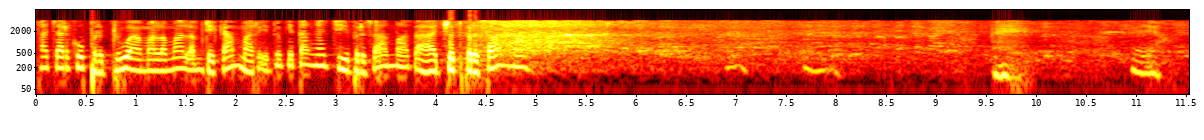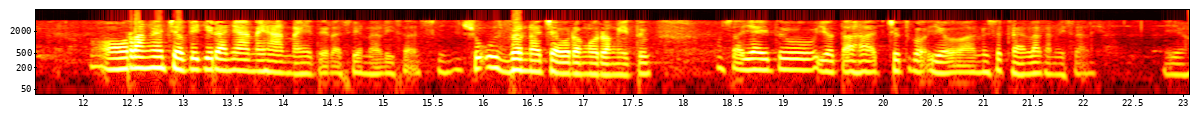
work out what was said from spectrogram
pacarku berdua malam-malam di kamar itu kita ngaji bersama, tahajud bersama. Orang aja pikirannya aneh-aneh itu rasionalisasi. Suudzon aja orang-orang itu. Saya itu ya tahajud kok ya anu segala kan misalnya. Ya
